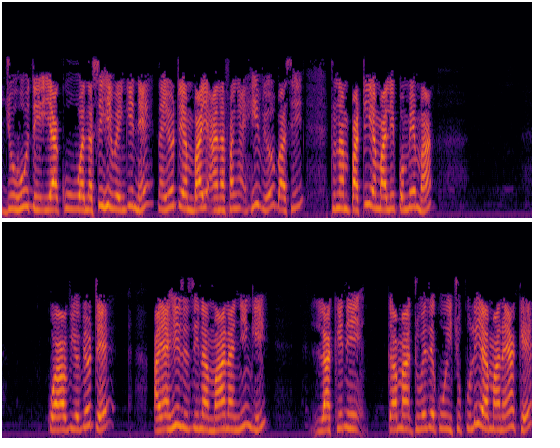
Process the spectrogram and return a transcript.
juhudi ya kuwanasihi wengine na yote ambaye anafanya hivyo basi tunampatia malipo mema. Kwa vyovyote aya hizi zina maana nyingi lakini kama tuweze kuichukulia maana yake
